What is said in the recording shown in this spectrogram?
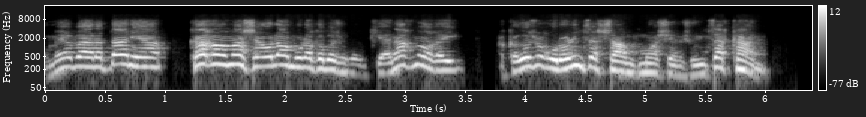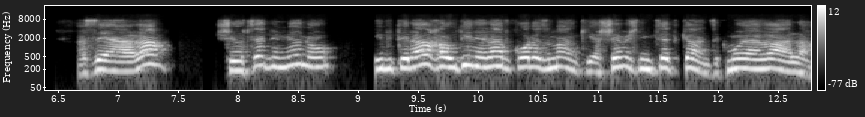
אומר בעל התניא, ככה ממש העולם מול הקדוש ברוך הוא, כי אנחנו הרי, הקדוש ברוך הוא לא נמצא שם כמו השמש, הוא נמצא כאן. אז זה הערה שיוצאת ממנו, היא בטלה לחלוטין אליו כל הזמן, כי השמש נמצאת כאן, זה כמו הערה עליו.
